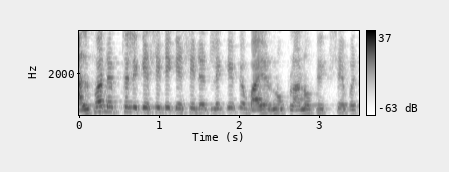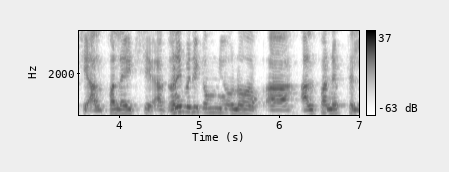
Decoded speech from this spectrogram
આલ્ફા નેપ્થેલિક એસિટિક એસિડ એટલે કે બાયરનું પ્લાનોફિક છે, પછી આલ્ફા લાઇટ છે. આ ઘણી બધી કંપનીઓનો આ alpha naphthal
